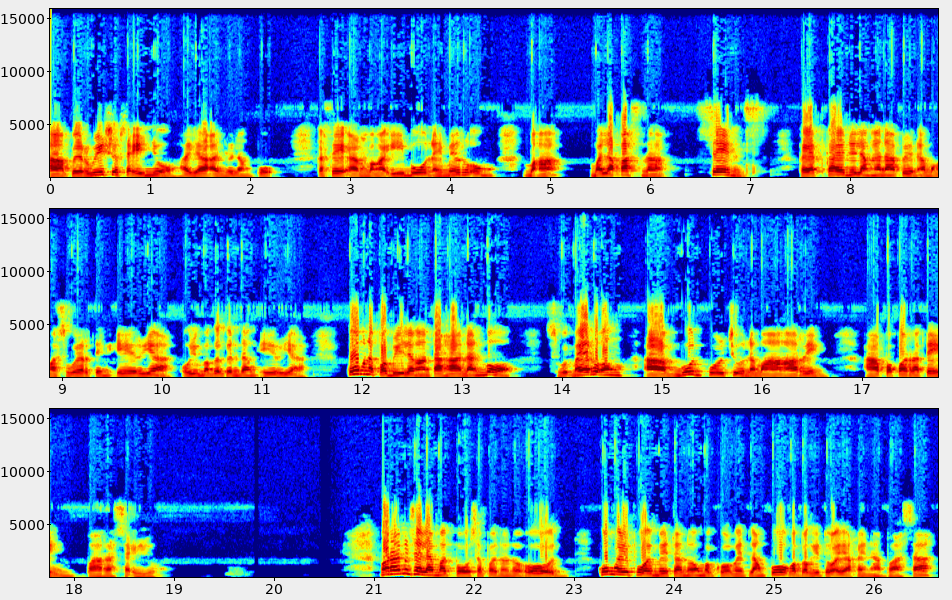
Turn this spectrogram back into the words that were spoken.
uh, perwisyo sa inyo, hayaan nyo lang po. Kasi ang mga ibon ay mayroong ma- malakas na sense. Kaya't kaya nilang hanapin ang mga swerteng area o yung magagandang area. Kung napabilang ang tahanan mo, mayroong uh, good fortune na maaaring uh, paparating para sa iyo. Maraming salamat po sa panonood. Kung kayo po ay may tanong, mag-comment lang po kapag ito ay aking nabasa.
